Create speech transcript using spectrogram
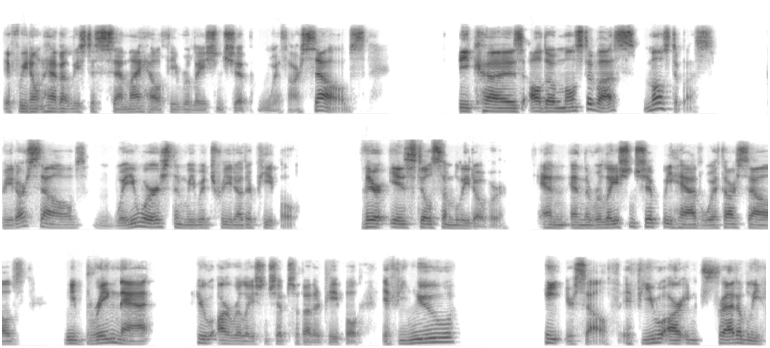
if we don't have at least a semi-healthy relationship with ourselves. Because although most of us most of us treat ourselves way worse than we would treat other people there is still some bleed over. And and the relationship we have with ourselves we bring that to our relationships with other people. If you hate yourself, if you are incredibly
